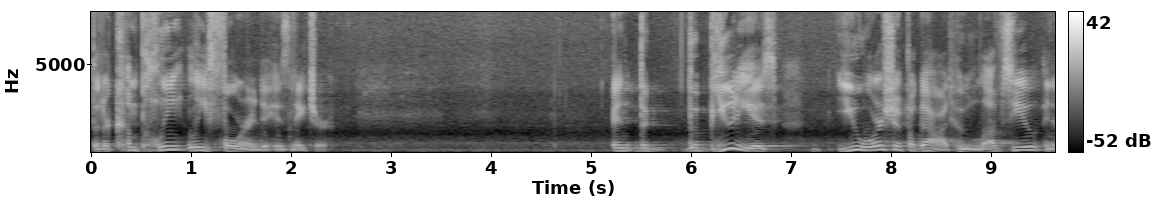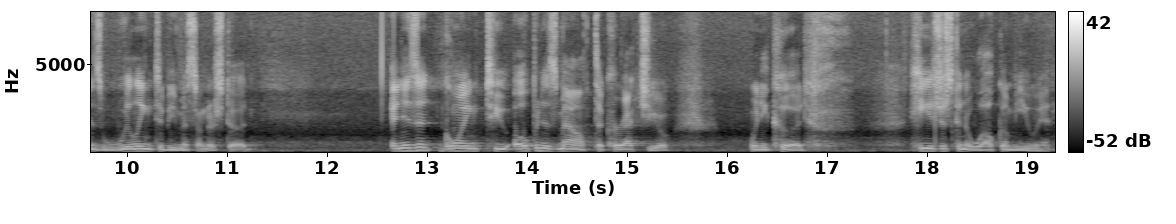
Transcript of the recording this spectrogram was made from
that are completely foreign to His nature? And the, the beauty is, you worship a God who loves you and is willing to be misunderstood and isn't going to open his mouth to correct you when he could. He is just going to welcome you in.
